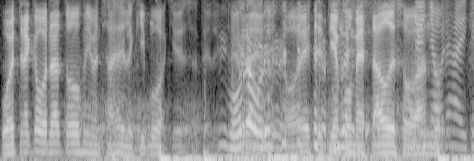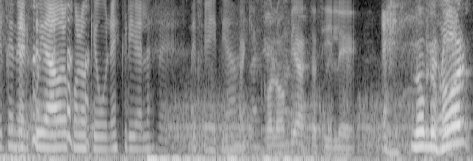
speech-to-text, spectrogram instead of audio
Voy a tener que borrar todos mis mensajes del equipo de aquí de satélite. Sí, borra, borra. Todo este tiempo me he estado desobando. Señores, hay que tener cuidado con lo que uno escribe en las redes, definitivamente. Aquí en Colombia hasta si le... Lo mejor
